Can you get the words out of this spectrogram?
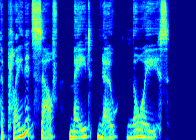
the plane itself made no noise.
